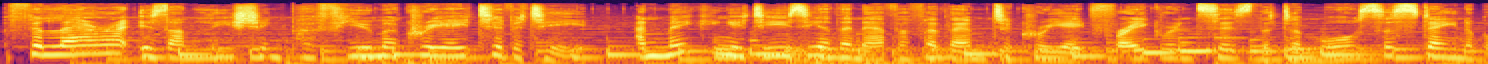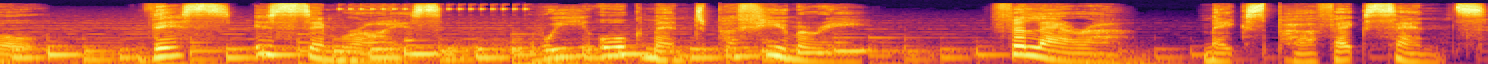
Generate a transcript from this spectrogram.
Philyra is unleashing perfumer creativity and making it easier than ever for them to create fragrances that are more sustainable. This is Symrise. We augment perfumery. Philyra makes perfect sense.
